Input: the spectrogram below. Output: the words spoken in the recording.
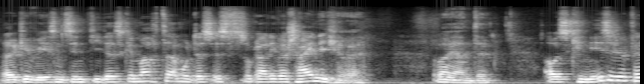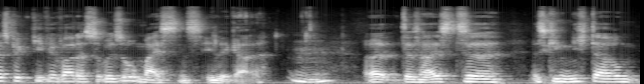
äh, gewesen sind, die das gemacht haben. Und das ist sogar die wahrscheinlichere Variante. Aus chinesischer Perspektive war das sowieso meistens illegal. Mhm. Das heißt, es ging nicht darum,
